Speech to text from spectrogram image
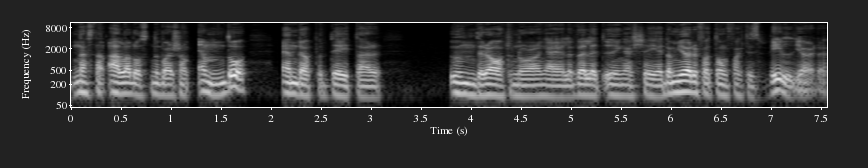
nästan alla då snubbar som ändå ändå upp och dejtar under 18-åringar eller väldigt unga tjejer, de gör det för att de faktiskt vill göra det.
